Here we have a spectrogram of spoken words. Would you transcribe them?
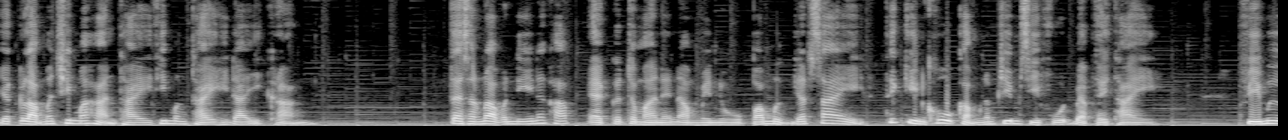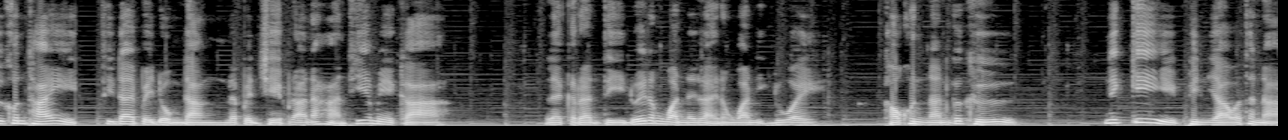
อยากกลับมาชิมอาหารไทยที่เมืองไทยให้ได้อีกครั้ง แต่สำหรับวันนี้นะครับ แอดก็จะมาแนะนำเมนูปลาหมึกยัดไส้ที่กินคู่กับน้ำจิ้มซีฟู้ดแบบไทย ๆ ฝีมือคนไทยที่ได้ไปโด่งดัง และเป็นเชฟร้านอาหารที่อเมริกา และการันตีด้วยรางวัลในหลายรางวัลอีกด้วย เขาคนนั้นก็คือ นิกกี้ พิญญาวัฒนา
